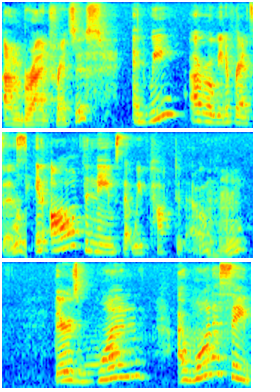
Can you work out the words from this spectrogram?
I'm Brian Francis. and we are Rowena Francis. In all of the names that we've talked about, mm-hmm. there's one, I want to say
